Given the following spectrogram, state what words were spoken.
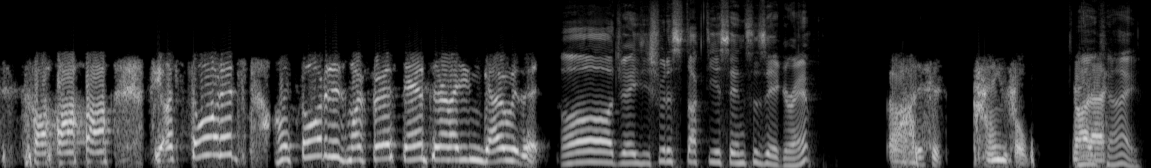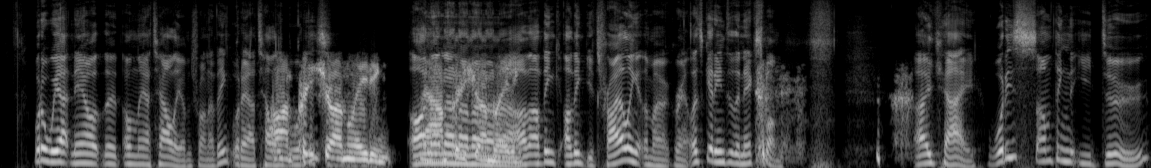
See, I thought it. I thought it is my first answer, and I didn't go with it. Oh, geez, you should have stuck to your senses there, Grant. Oh, this is painful. Right. Okay. What are we at now the, on our tally? I'm trying to think what our tally I'm pretty is. sure I'm leading. Oh no, no, no, no, sure no, I'm no. I think I think you're trailing at the moment, Grant. Let's get into the next one. okay, what is something that you do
